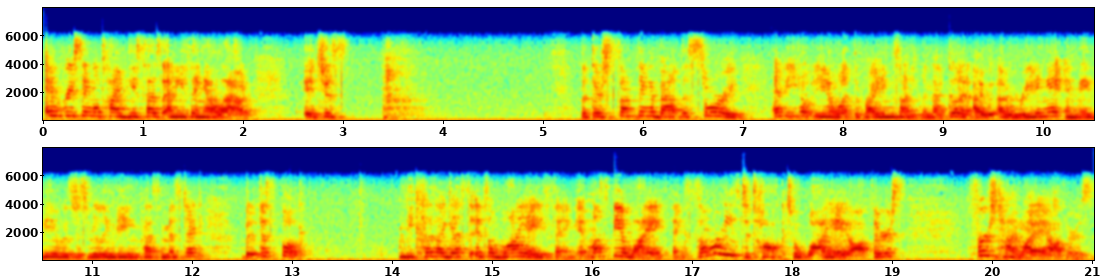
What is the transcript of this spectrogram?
every single time he says anything out loud. It just but there's something about the story, and you know, you know what? The writing's not even that good. I, I'm reading it, and maybe it was just really being pessimistic. But this book, because I guess it's a YA thing. It must be a YA thing. Someone needs to talk to YA authors, first-time YA authors,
